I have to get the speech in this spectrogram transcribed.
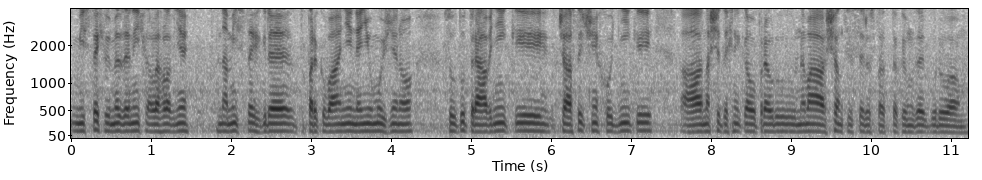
místech vymezených, ale hlavně na místech, kde to parkování není umožněno. Jsou to trávníky, částečně chodníky a naše technika opravdu nemá šanci se dostat k takovým budovám.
